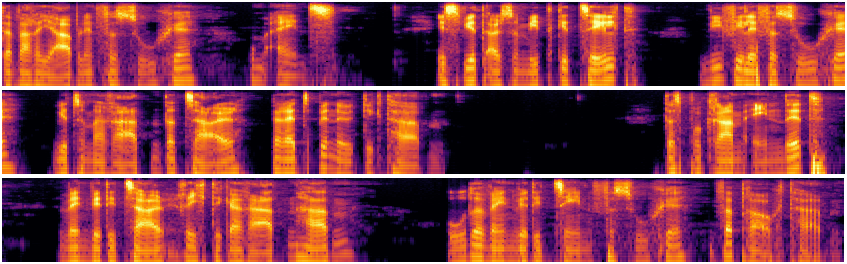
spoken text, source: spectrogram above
der Variablen Versuche um 1. Es wird also mitgezählt, wie viele Versuche wir zum Erraten der Zahl bereits benötigt haben. Das Programm endet, wenn wir die Zahl richtig erraten haben oder wenn wir die 10 Versuche verbraucht haben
